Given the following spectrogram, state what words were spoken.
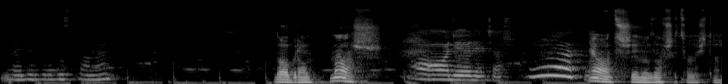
Wejdę z drugiej strony. Dobra, masz. O, dziewięć aż. What? Ja mam trzy, no zawsze coś tam.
